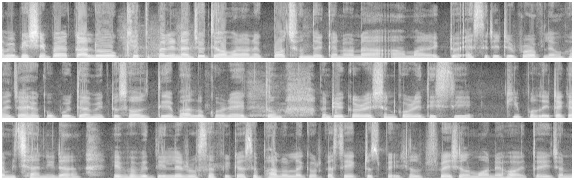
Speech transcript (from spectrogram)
আমি বেশিরভাগ আলু খেতে পারি না, যদিও আমার অনেক পছন্দের, কেননা আমার একটু অ্যাসিডিটির প্রবলেম হয়। যাই হোক, উপর দিয়ে আমি একটু সস দিয়ে ভালো করে একদম ডেকোরেশন করে দিছি। কি বলে এটাকে আমি জানি না। এভাবে দিলে রোসাফির কাছে ভালো লাগে, ওর কাছে একটু স্পেশাল স্পেশাল মনে হয়, তো এই জন্য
